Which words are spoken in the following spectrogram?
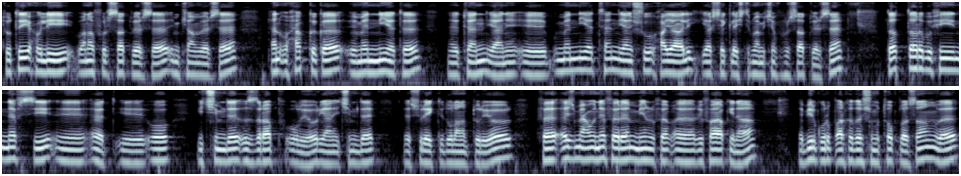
tutihu li bana fırsat verse imkan verse en uhakkika ümenniyete ten yani e, yani şu hayali gerçekleştirmem için fırsat verse dattarbu fi nefsi evet o içimde ızdırap oluyor. Yani içimde e, sürekli dolanıp duruyor. Fe ecme'u neferen min rifakina e, bir grup arkadaşımı toplasam ve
